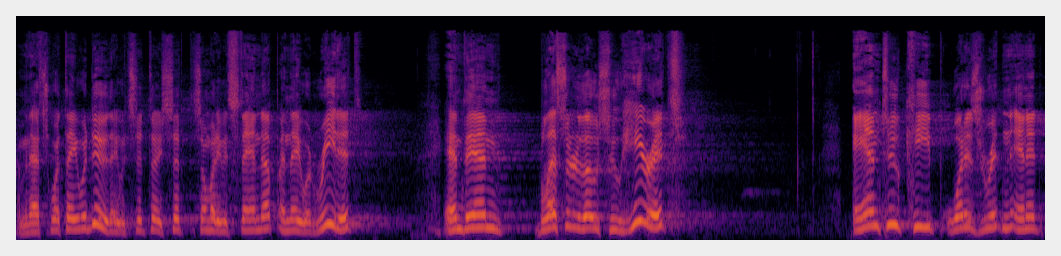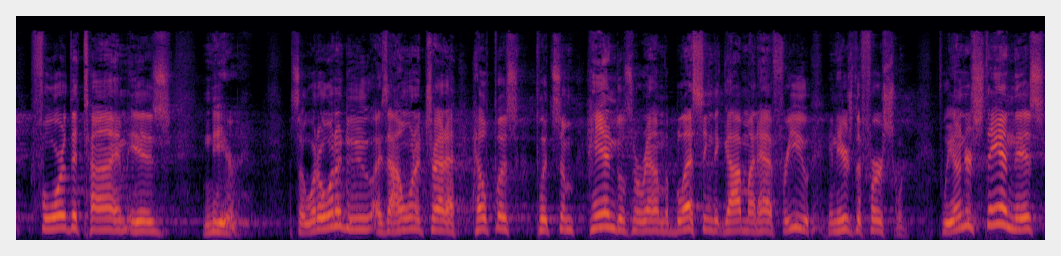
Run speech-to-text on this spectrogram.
I mean, that's what they would do. They would sit there, sit, somebody would stand up and they would read it. And then, blessed are those who hear it and to keep what is written in it, for the time is near. So, what I want to do is, I want to try to help us put some handles around the blessing that God might have for you. And here's the first one. If we understand this,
